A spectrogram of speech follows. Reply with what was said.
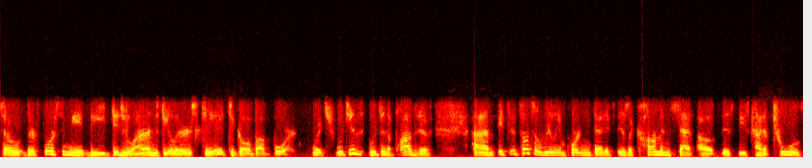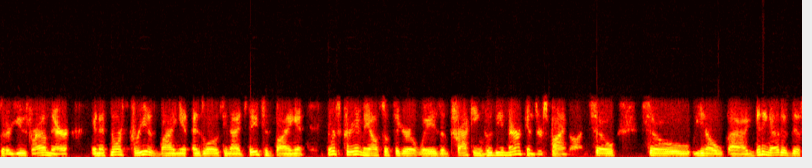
so they're forcing the, the digital arms dealers to to go above board which which is which is a positive. Um, it's it's also really important that if there's a common set of this these kind of tools that are used around there, and if North Korea is buying it as well as the United States is buying it, North Korea may also figure out ways of tracking who the Americans are spying on. So so you know, uh, getting out of this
